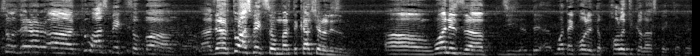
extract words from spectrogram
So there are uh, two aspects of uh, uh, there are two aspects of multiculturalism. Uh, one is uh, the, the, what I call it the political aspect of it,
